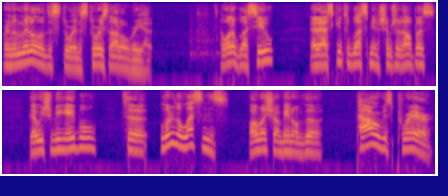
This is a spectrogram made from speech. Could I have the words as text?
We're in the middle of the story. The story's not over yet. I want to bless you and ask you to bless me. Hashem should help us that we should be able to learn the lessons of Moshe Rabbeinu, of the power of his prayer.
